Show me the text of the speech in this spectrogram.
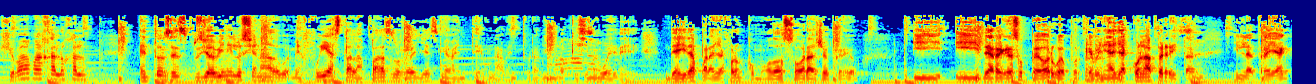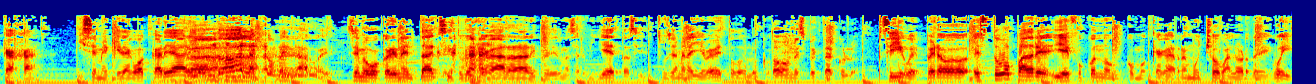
Dije, va, va, jalo, jalo. Entonces, pues yo bien ilusionado, güey. Me fui hasta La Paz, Los Reyes. Me aventé una aventura bien loquísima, güey. De, de ida para allá fueron como dos horas, yo creo. Y, y de regreso peor, güey, porque venía ya con la perrita Sí. y la traía en caja y se me quería guacarear. Y yo, Ah. no, la comida, güey. Se me guacareó en el taxi, tuve que agarrar y pedir unas servilletas y pues ya me la llevé todo loco. Todo un espectáculo. Sí, güey, pero estuvo padre y ahí fue cuando como que agarré mucho valor de, güey,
